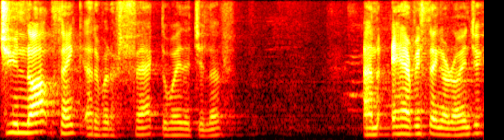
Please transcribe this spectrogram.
Do you not think it would affect the way that you live and everything around you?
